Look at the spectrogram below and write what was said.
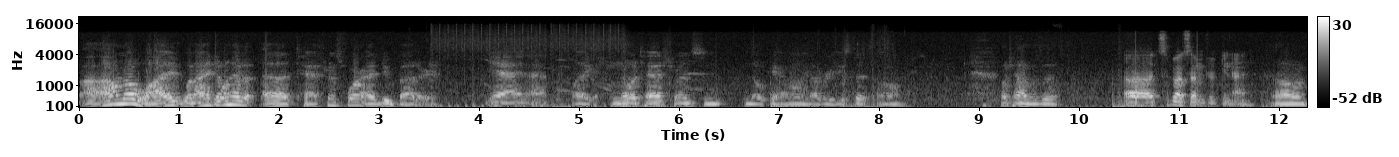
I don't know why. When I don't have uh, attachments for it, I do better. Yeah, Like no attachments, no camo. Never used it. Oh. What time is it? Uh, it's about 7:59. Oh, my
